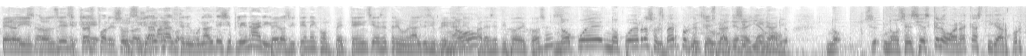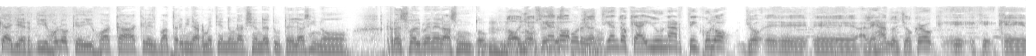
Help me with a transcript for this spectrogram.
Pero y entonces... entonces eh, por eso ¿y lo si llaman tiene al tribunal disciplinario Pero si tiene competencia ese tribunal disciplinario No. para ese tipo de cosas. No puede, no puede resolver porque el tribunal disciplinario. No, no sé si es que lo van a castigar porque ayer dijo lo que dijo acá, que les va a terminar metiendo una acción de tutela si no resuelven el asunto. No, yo, sé si es entiendo, yo que hay un artículo, yo, eh, eh, Alejandro, yo creo que, que- que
